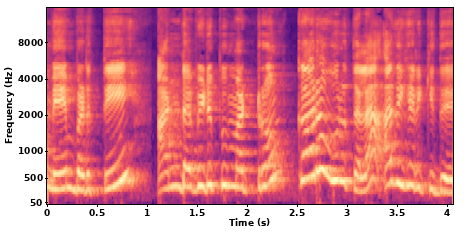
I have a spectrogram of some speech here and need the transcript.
மேம்படுத்தி அண்ட விடுப்பு மற்றும் கரு உறுத்தலை அதிகரிக்குது.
